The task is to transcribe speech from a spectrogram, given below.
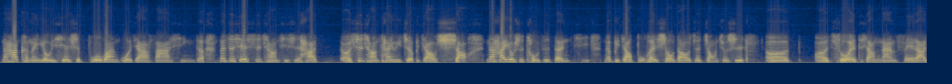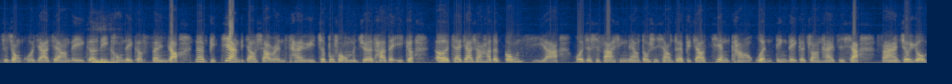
那它可能有一些是波湾国家发行的，那这些市场其实它。呃，市场参与者比较少，那它又是投资等级，那比较不会受到这种就是呃。呃，所谓的像南非啦这种国家这样的一个利空的一个纷扰，那比既然比较少人参与这部分，我们觉得它的一个呃，再加上它的供给啊，或者是发行量都是相对比较健康稳定的一个状态之下，反而就有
